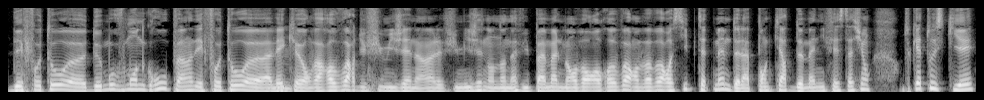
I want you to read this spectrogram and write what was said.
des photos de mouvements de groupe, hein, des photos euh, avec, on va revoir du fumigène. Hein, le fumigène, on en a vu pas mal, mais on va en revoir. On va voir aussi peut-être même de la pancarte de manifestation. En tout cas, tout ce qui est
